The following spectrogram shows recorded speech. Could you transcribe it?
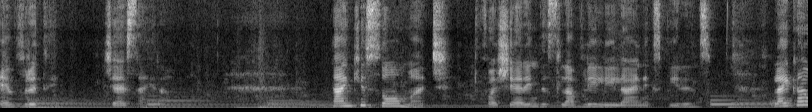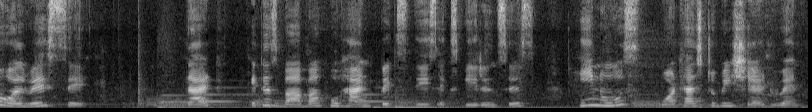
everything. Jai Sai Ram. Thank you so much for sharing this lovely Leela and experience. Like I always say, that it is Baba who handpicks these experiences. He knows what has to be shared when,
